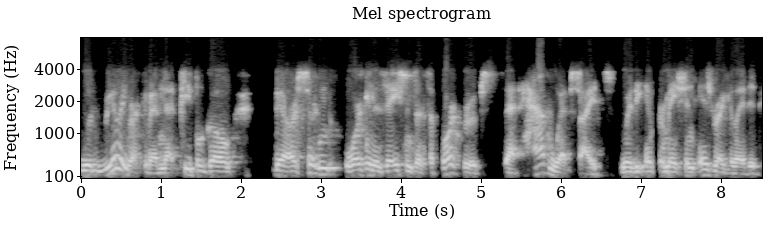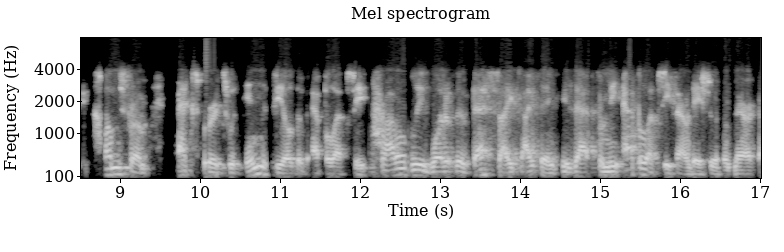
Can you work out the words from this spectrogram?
would really recommend that people go there are certain organizations and support groups that have websites where the information is regulated. It comes from experts within the field of epilepsy. Probably one of the best sites, I think, is that from the Epilepsy Foundation of America,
